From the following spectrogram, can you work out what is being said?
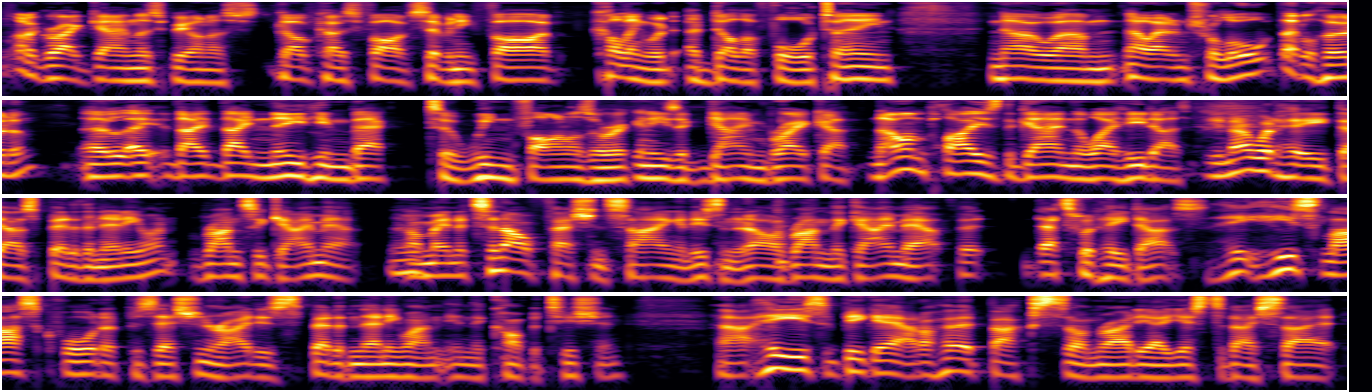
Not a great game, let's be honest. Gold Coast 575. Collingwood $1.14. No, um, no Adam Treloar. That'll hurt him. Uh, they, they need him back to win finals. I reckon he's a game breaker. No one plays the game the way he does. You know what he does better than anyone? Runs a game out. I mean, it's an old fashioned saying, it isn't it? I'll run the game out, but that's what he does. He, his last quarter possession rate is better than anyone in the competition. Uh, he is a big out. I heard Bucks on radio yesterday say it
